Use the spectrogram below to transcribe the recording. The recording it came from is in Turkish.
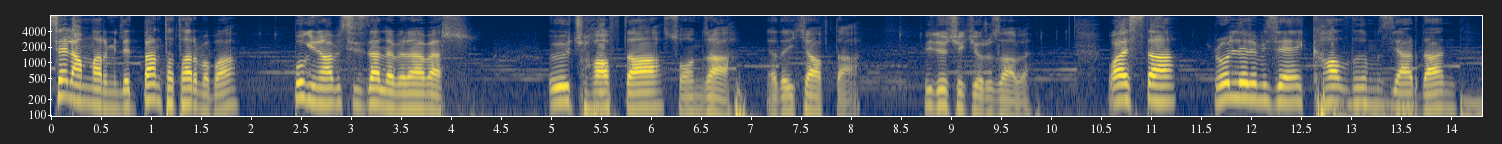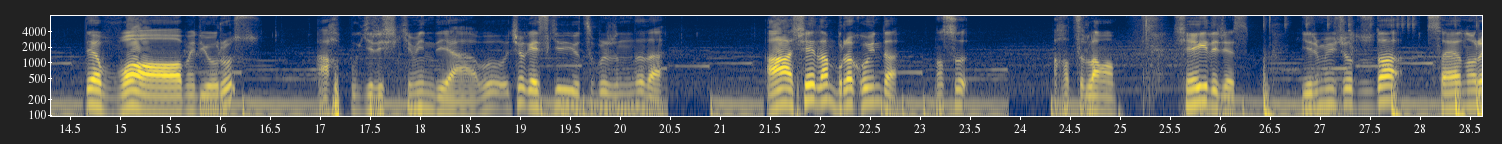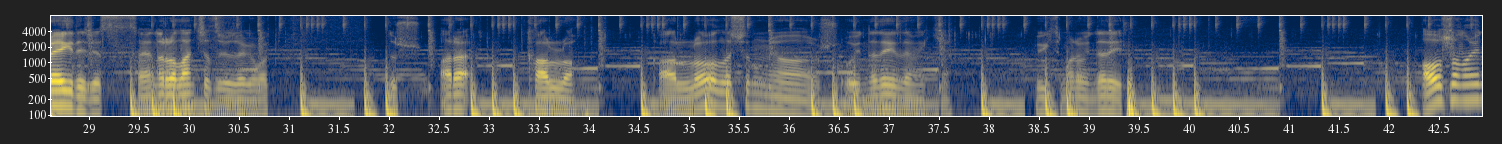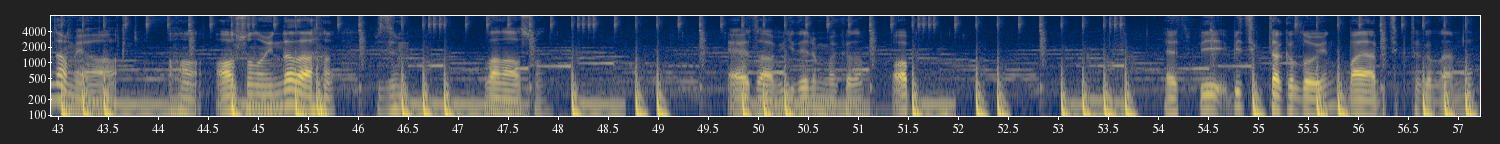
Selamlar millet ben Tatar Baba. Bugün abi sizlerle beraber 3 hafta sonra ya da 2 hafta video çekiyoruz abi. Vice'da rollerimize kaldığımız yerden devam ediyoruz. Ah bu giriş kimindi ya? Bu çok eski bir youtuber'ında da. Aa şey lan Burak oyunda nasıl hatırlamam. Şeye gideceğiz 23.30'da Sayanora'ya gideceğiz. Sayanora lan çatacak bak. Dur ara Carlo. Carlo ulaşılmıyor. Oyunda değil demek ki. Büyük ihtimal oyunda değil. Awson oyunda mı ya? Aha Awson oyunda da bizim lan Awson. Evet abi gidelim bakalım. Hop. Evet bir, bir tık takıldı oyun. Bayağı bir tık takıldı hem de.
